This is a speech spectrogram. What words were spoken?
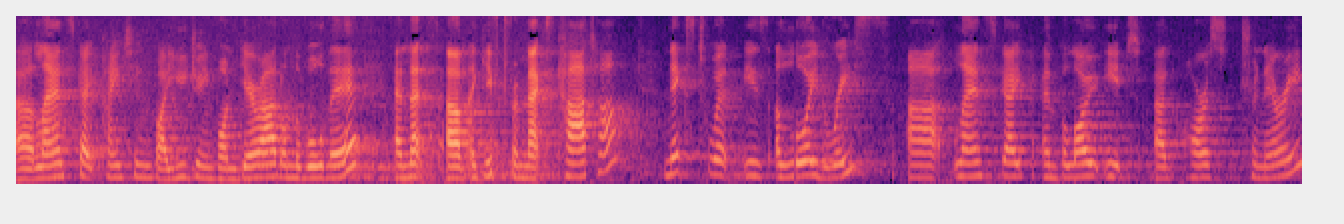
uh, landscape painting by Eugene von Guerard on the wall there, and that's um, a gift from Max Carter. Next to it is a Lloyd Rees uh, landscape, and below it, a Horace Trenerry.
